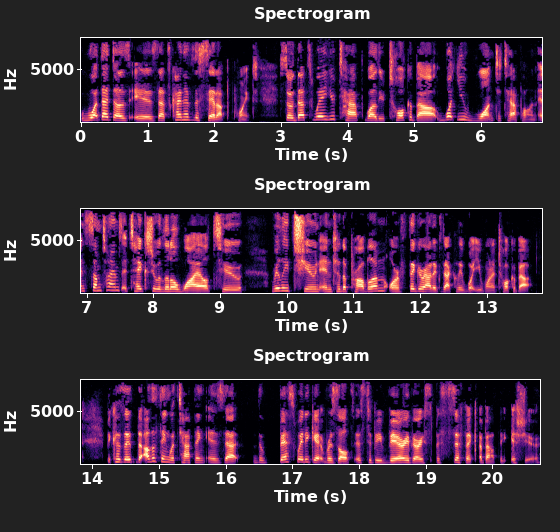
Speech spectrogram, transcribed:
what that does is that's kind of the setup point. So that's where you tap while you talk about what you want to tap on. And sometimes it takes you a little while to really tune into the problem or figure out exactly what you want to talk about. Because the other thing with tapping is that the best way to get results is to be very, very specific about the issue.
